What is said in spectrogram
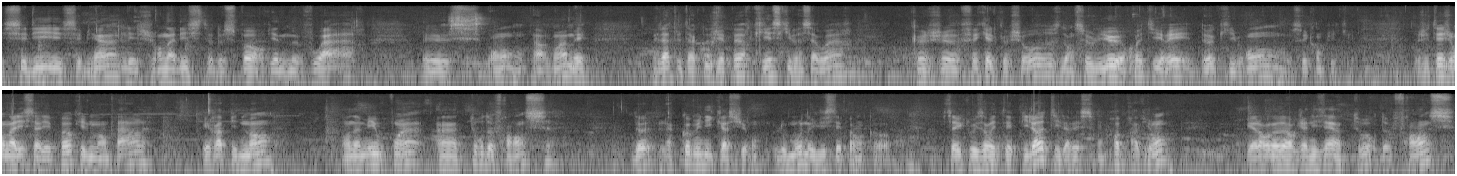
Il s'est dit, c'est bien, les journalistes de sport viennent me voir, bon, on parle moins, mais, mais là tout à coup j'ai peur, qui est-ce qui va savoir que je fais quelque chose dans ce lieu retiré de Quiberon, c'est compliqué. J'étais journaliste à l'époque, il m'en parle, et rapidement, on a mis au point un tour de France de la communication. Le mot n'existait pas encore. Vous savez que Louison était pilote, il avait son propre avion, et alors on avait organisé un tour de France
